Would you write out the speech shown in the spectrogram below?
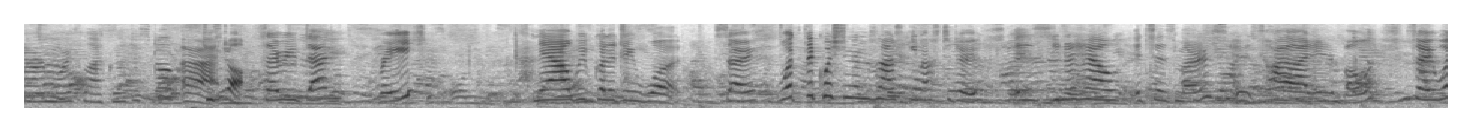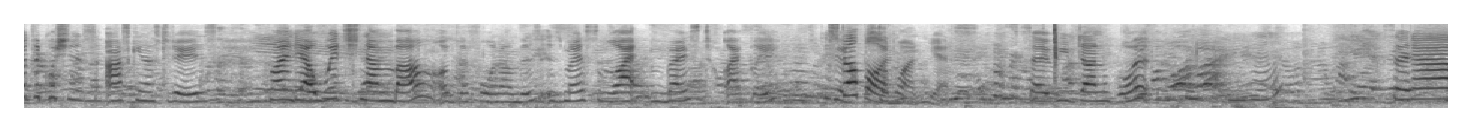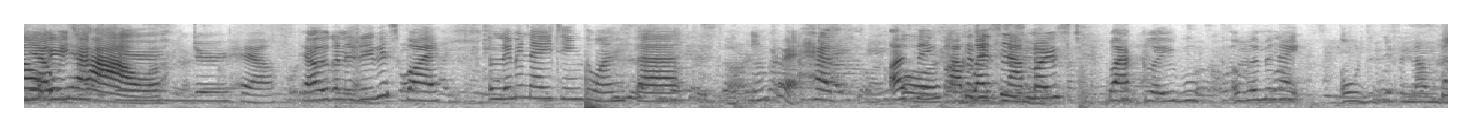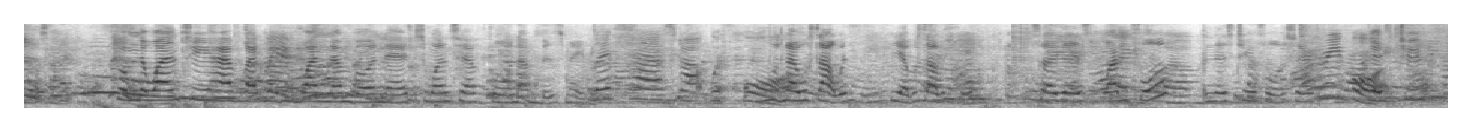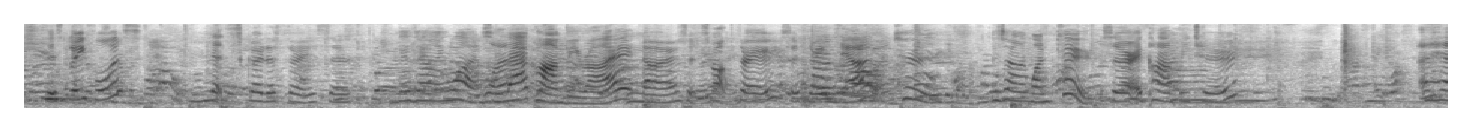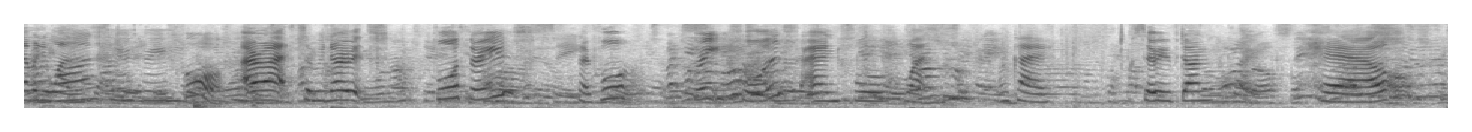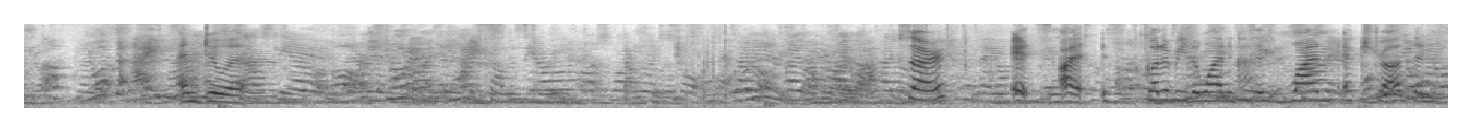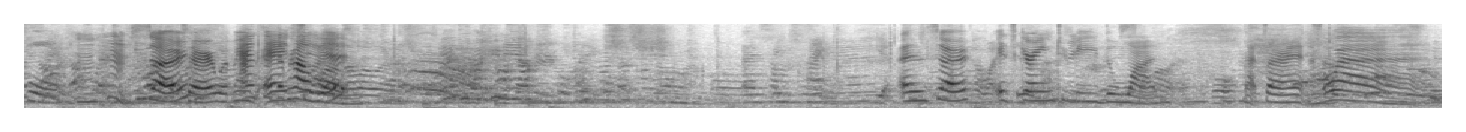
are most likely to stop. To stop. So we've done read. Now we've got to do what? So what the question is asking us to do is, you know how it says most, it's highlighted in bold. So what the question is asking us to do is find out which number of the four numbers is most like most likely to stop on. Stop on, yes. So we've done what? Mm-hmm. So Now we it's have how. to do how. How are we going to do this? By Eliminating the ones that incorrect. have, I think, because less says most likely, we'll eliminate all the different numbers from the ones who have like maybe one number on there to ones who have four numbers maybe. Let's uh, start with four. Well, no, we'll start with yeah, we'll start with four. So there's one four and there's two fours. So Three fours. There's two. There's three fours. Let's go to three. So There's only one, so One. that can't be right. no, so it's not three. So three's out. Two. There's only one, two. So it can't be two. And how many One, ones? two, three, four. Alright, so we know it's four threes, no, four, three fours and four ones. Okay, so we've done how and do it. So it's I it's got to be the one because there's one extra than 4 Mm-hmm. So, what we've answer the problem. And so it's going to be the one. That's our answer. Wow.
